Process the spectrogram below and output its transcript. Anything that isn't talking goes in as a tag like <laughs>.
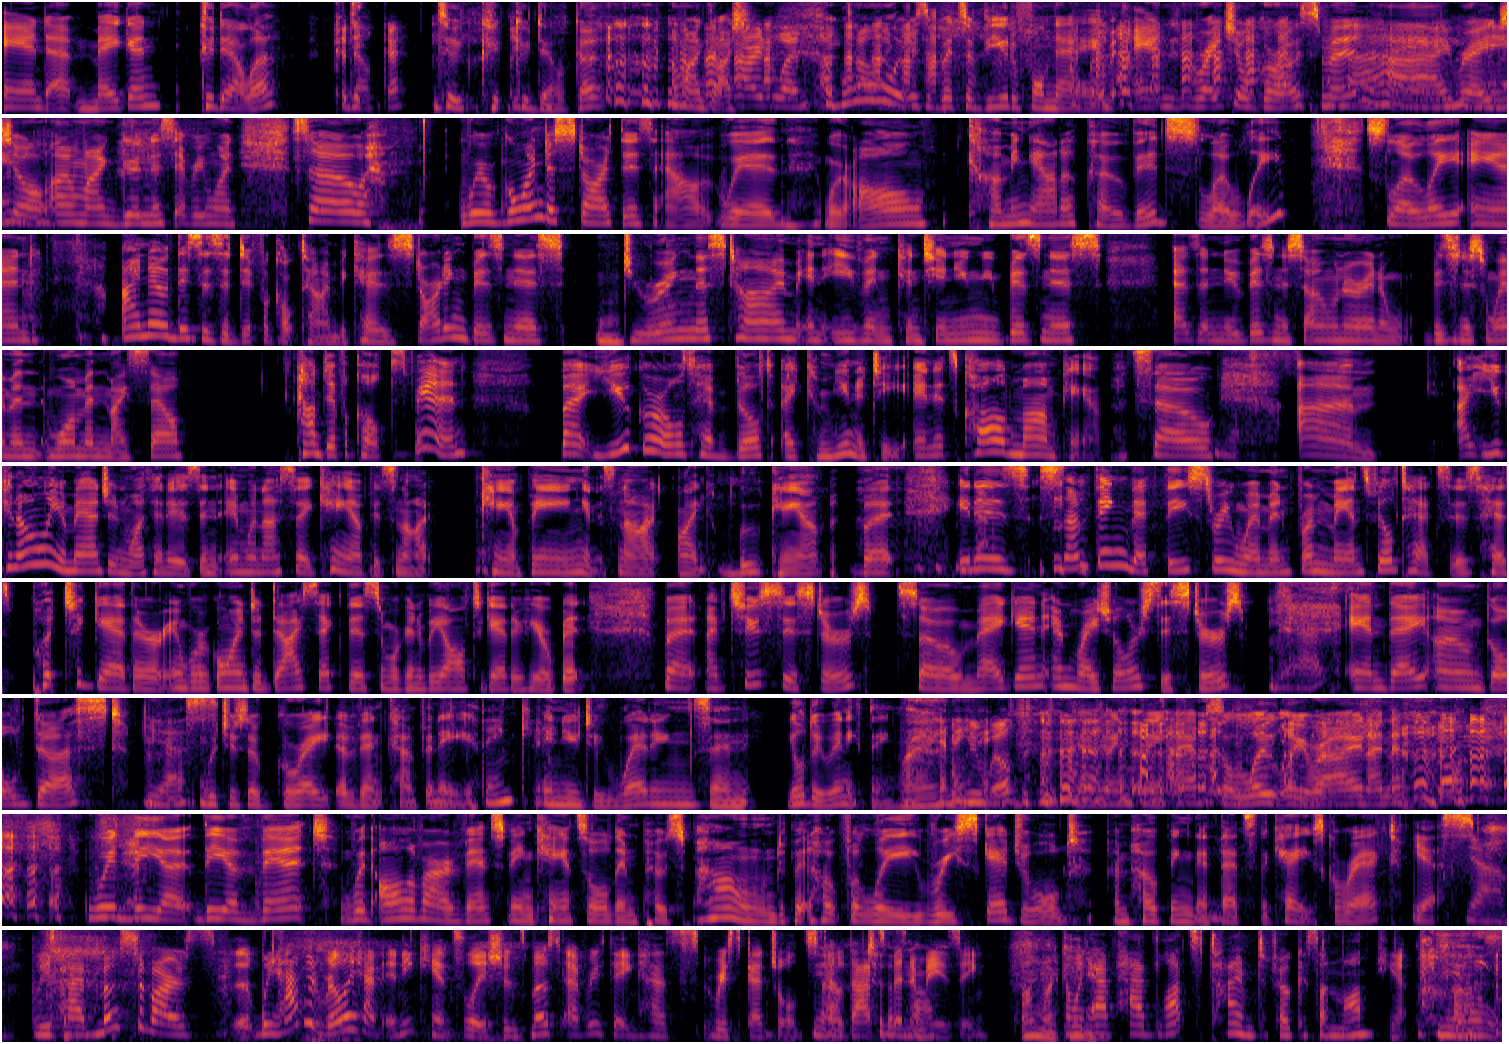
and uh, Megan Kudella. Kudelka. To K- Kudelka. Oh my gosh. Hard one. Ooh, it was, it's a beautiful name. And Rachel Grossman. Hi, Hi. Rachel. Oh my goodness, everyone. So we're going to start this out with we're all coming out of COVID slowly, slowly. And I know this is a difficult time because starting business during this time and even continuing business as a new business owner and a business woman woman myself, how difficult it's been. But you girls have built a community and it's called Mom Camp. So um, I, you can only imagine what that is. And, and when I say camp, it's not camping and it's not like boot camp, but <laughs> it is something that these three women from Mansfield, Texas has put together and we're going to dissect this and we're going to be all together here. But but I have two sisters. So Megan and Rachel are sisters Yes. and they own Gold Dust, Yes. which is a great event company. Thank you. And you do weddings and you'll do anything, right? we will. <laughs> Anything. Absolutely right. I know. <laughs> with the uh, the event, with all of our events being canceled and postponed, but hopefully rescheduled, I'm hoping that that's the case. Correct? Yes. yeah. We've had most of ours, uh, we haven't really had any cancellations. Most everything has rescheduled. So Yeah, that's to the been fall. amazing. Oh my god! And we have had lots of time to focus on mom camp. <laughs> Oh,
